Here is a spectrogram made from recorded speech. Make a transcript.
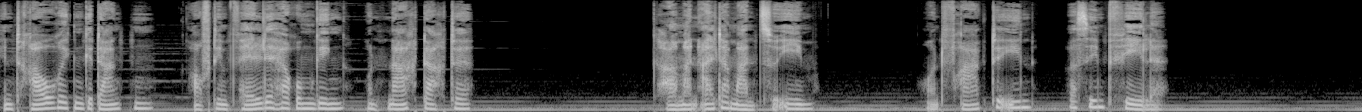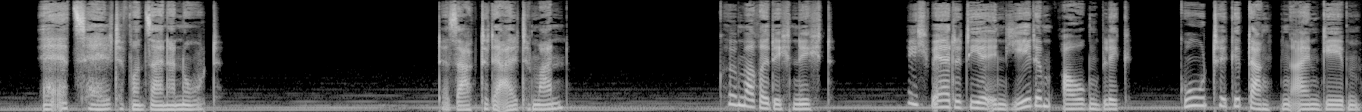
in traurigen Gedanken auf dem Felde herumging und nachdachte, kam ein alter Mann zu ihm und fragte ihn, was ihm fehle. Er erzählte von seiner Not. Da sagte der alte Mann, Kümmere dich nicht, ich werde dir in jedem Augenblick gute Gedanken eingeben,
